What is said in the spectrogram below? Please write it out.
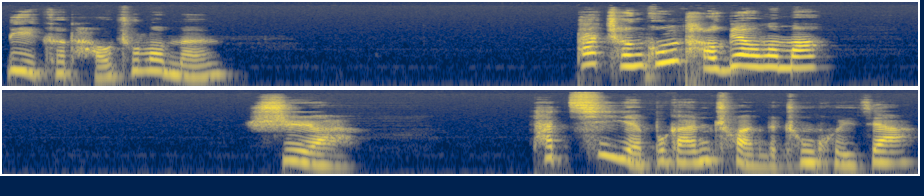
立刻逃出了门。她成功逃掉了吗？是啊，她气也不敢喘的冲回家，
